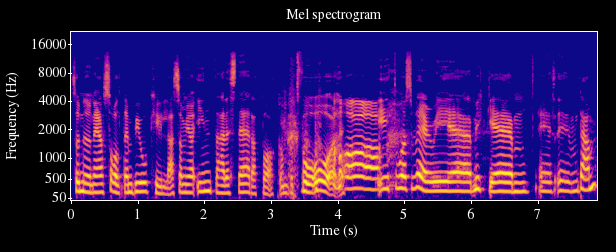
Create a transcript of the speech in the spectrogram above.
så nu när jag sålt en bokhylla som jag inte hade städat bakom på två år. Åh, It was very eh, mycket eh, damm.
